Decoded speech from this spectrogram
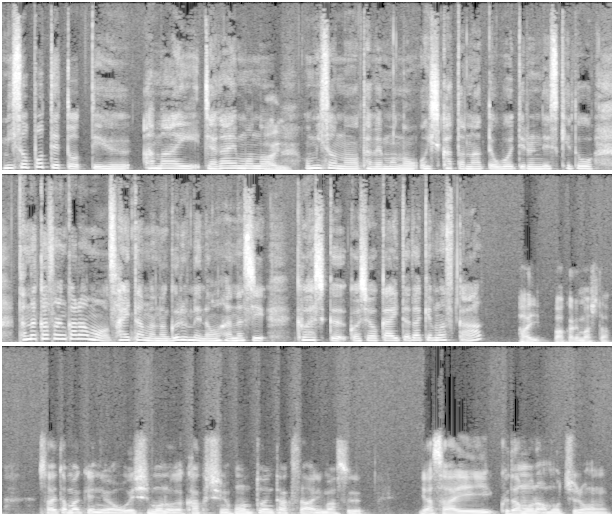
味噌ポテトっていう甘いじゃがいものお味噌の食べ物美味しかったなって覚えてるんですけど、田中さんからも埼玉のグルメのお話、詳しくご紹介いただけますか？はい、わかりました。埼玉県には美味しいものが各地に本当にたくさんあります。野菜、果物はもちろん、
